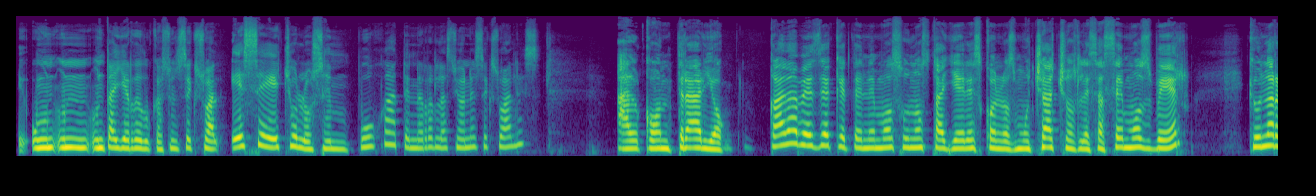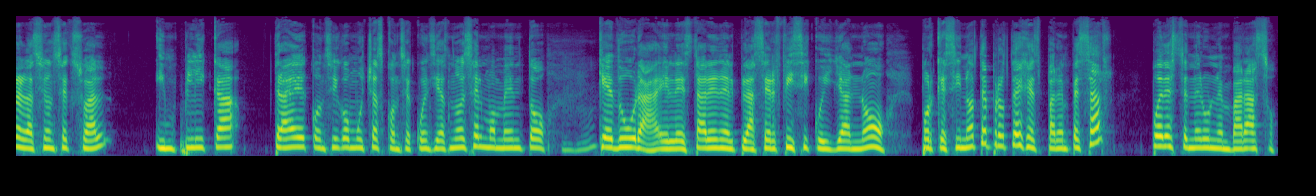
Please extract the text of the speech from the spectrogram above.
eh, un, un taller de educación sexual, ese hecho los empuja a tener relaciones sexuales? Al contrario, cada vez de que tenemos unos talleres con los muchachos, les hacemos ver que una relación sexual implica, trae consigo muchas consecuencias. No es el momento que dura el estar en el placer físico y ya no, porque si no te proteges, para empezar, puedes tener un embarazo,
